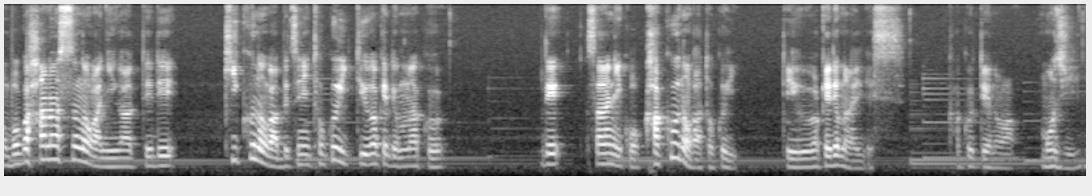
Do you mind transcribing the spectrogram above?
僕話すのが苦手で聞くのが別に得意っていうわけでもなくでさらにこう書くのが得意っていうわけでもないです。書くっていうのは文字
